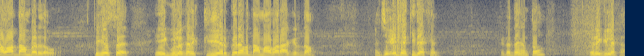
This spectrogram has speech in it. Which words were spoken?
আবার দাম বেড়ে যাব। ঠিক আছে? এইগুলো খালি ক্লিয়ার করে আবার দাম আবার আগের দাম। আচ্ছা এটা কি দেখেন? এটা দেখেন তো? এটা কি লেখা?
